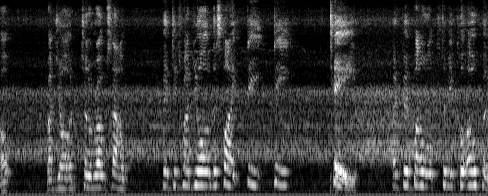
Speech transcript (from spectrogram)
Oh, Randy Orton to the ropes now. Vintage Randy Orton, the spike. D, D, T. And Finn Balor looks to be cut open.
